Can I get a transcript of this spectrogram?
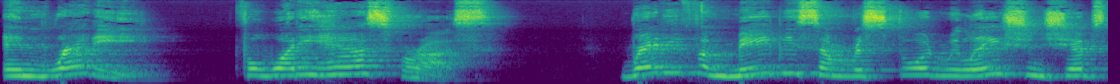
and ready for what He has for us. Ready for maybe some restored relationships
